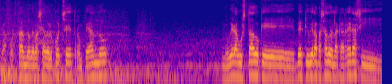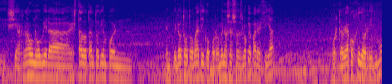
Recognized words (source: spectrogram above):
ya forzando demasiado el coche, trompeando. Me hubiera gustado que, ver qué hubiera pasado en la carrera si, si Arnau no hubiera estado tanto tiempo en, en piloto automático, por lo menos eso es lo que parecía porque había cogido ritmo.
